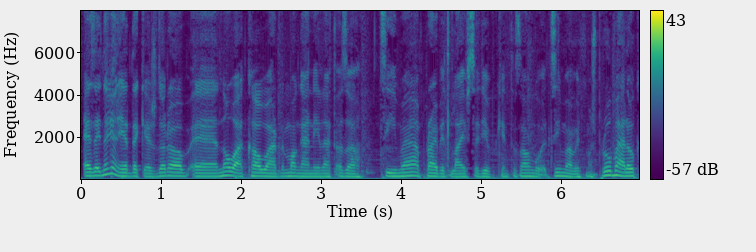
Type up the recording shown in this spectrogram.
ez egy nagyon érdekes darab, eh, Noah Coward magánélet az a címe, Private Lives egyébként az angol címe, amit most próbálok,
